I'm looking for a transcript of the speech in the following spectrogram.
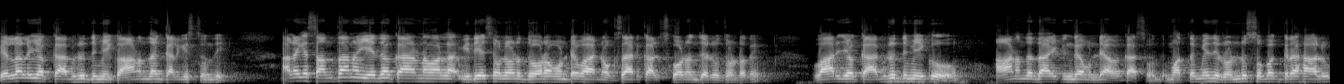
పిల్లల యొక్క అభివృద్ధి మీకు ఆనందం కలిగిస్తుంది. అలాగే సంతానం ఏదో కారణం వల్ల విదేశంలోనూ దూరం ఉంటే వారిని ఒకసారి కలుసుకోవడం జరుగుతుంటుంది. వారి యొక్క అభివృద్ధి మీకు ఆనందదాయకంగా ఉండే అవకాశం ఉంది. మొత్తం మీద రెండు శుభగ్రహాలు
